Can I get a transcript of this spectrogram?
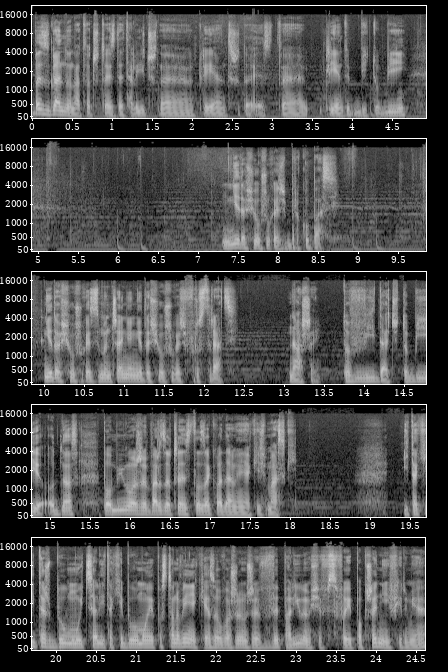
Bez względu na to, czy to jest detaliczny klient, czy to jest e, klient B2B, nie da się oszukać braku pasji. Nie da się oszukać zmęczenia, nie da się oszukać frustracji naszej. To widać, to bije od nas, pomimo że bardzo często zakładamy jakieś maski. I taki też był mój cel i takie było moje postanowienie. Jak ja zauważyłem, że wypaliłem się w swojej poprzedniej firmie,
